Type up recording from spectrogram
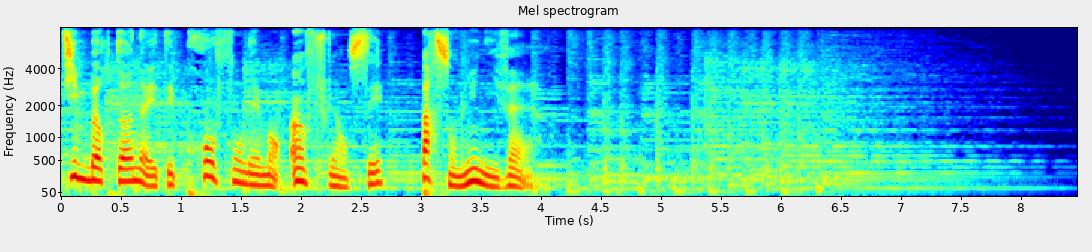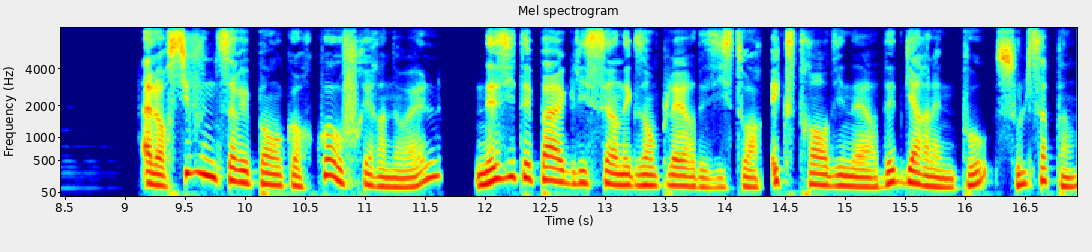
Tim Burton a été profondément influencé par son univers. Alors si vous ne savez pas encore quoi offrir à Noël, N'hésitez pas à glisser un exemplaire des histoires extraordinaires d'Edgar Allan Poe sous le sapin.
